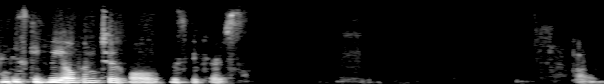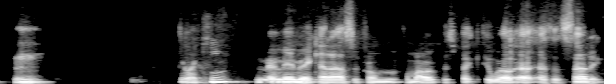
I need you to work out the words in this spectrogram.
And this could be open to all the speakers. Joacim? Maybe I can answer from, from our perspective. Well, as I said,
